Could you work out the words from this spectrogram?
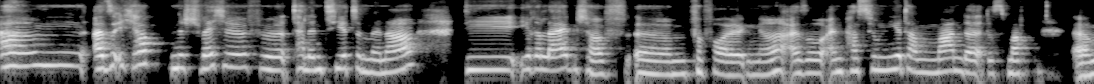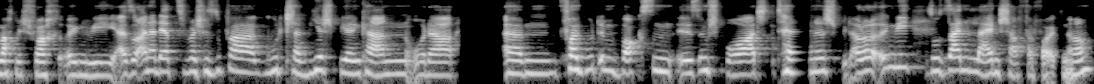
Ähm, also ich habe eine Schwäche für talentierte Männer, die ihre Leidenschaft ähm, verfolgen. Ne? Also ein passionierter Mann, der, das macht, äh, macht mich schwach irgendwie. Also einer, der zum Beispiel super gut Klavier spielen kann oder ähm, voll gut im Boxen ist, im Sport, Tennis spielt oder irgendwie so seine Leidenschaft verfolgt. Ne?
